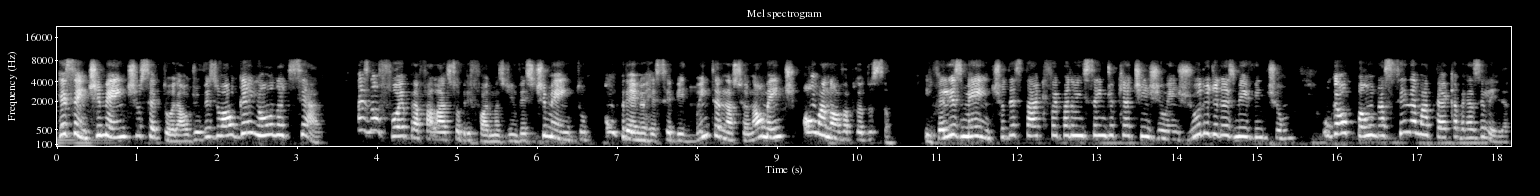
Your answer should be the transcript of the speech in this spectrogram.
Recentemente, o setor audiovisual ganhou o noticiário, mas não foi para falar sobre formas de investimento, um prêmio recebido internacionalmente ou uma nova produção. Infelizmente, o destaque foi para o incêndio que atingiu em julho de 2021 o galpão da Cinemateca Brasileira,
